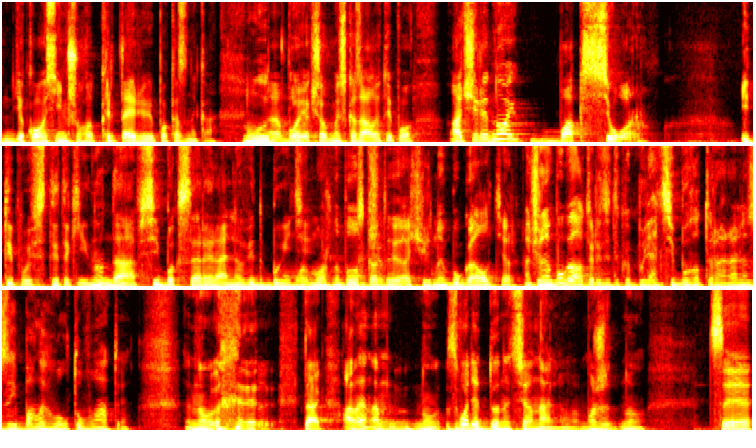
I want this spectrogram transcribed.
якогось іншого критерію і показника. Ну, Е, бо якщо б ми сказали, типу, очередной боксер. І, типу, ти такий, ну да, всі боксери реально відбиті. Можна було сказати очередной бухгалтер. А чого не бухгалтер? І ти такий, блядь, ці бухгалтера реально заїбали гвалтувати. Ну, так, але нам ну, зводять до національного. Може, ну, Це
